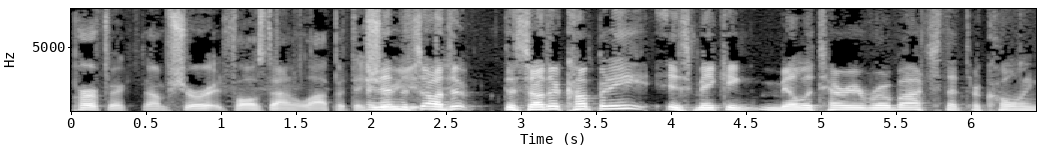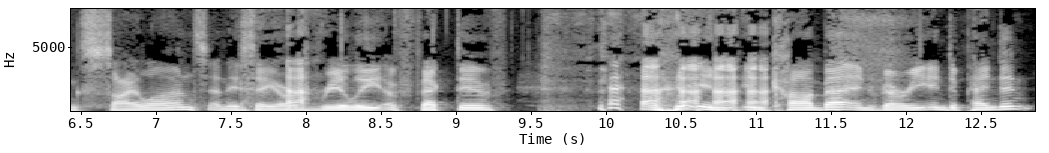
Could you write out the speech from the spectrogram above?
perfect And i'm sure it falls down a lot but they And show then you this other this other company is making military robots that they're calling Cylons, and they say are really effective in, in combat and very independent.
